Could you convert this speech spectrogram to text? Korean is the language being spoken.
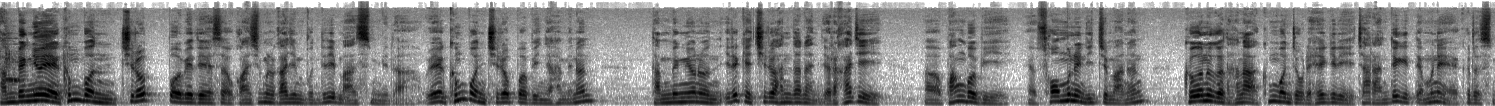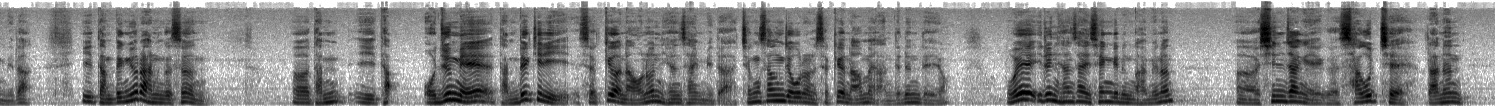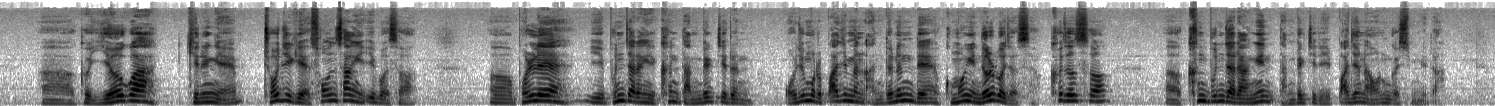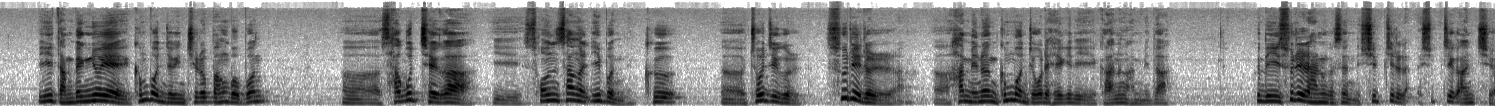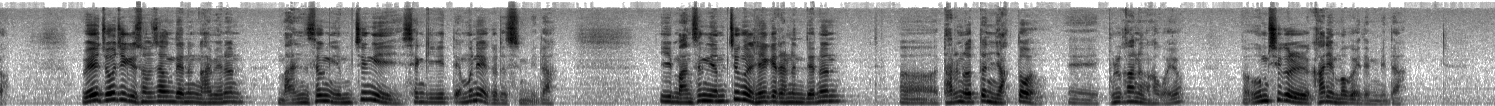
단백뇨의 근본 치료법에 대해서 관심을 가진 분들이 많습니다. 왜 근본 치료법이냐 하면은 단백뇨는 이렇게 치료한다는 여러 가지 어, 방법이 소문은 있지만은 그 어느 것 하나 근본적으로 해결이 잘 안 되기 때문에 그렇습니다. 이 단백뇨라는 것은 어, 단, 이 다, 오줌에 단백질이 섞여 나오는 현상입니다. 정상적으로는 섞여 나오면 안 되는데요. 왜 이런 현상이 생기는가 하면은 어, 신장의 그 사구체라는 어, 그 여과 기능에 조직에 손상이 입어서 어, 본래 이 분자량이 큰 단백질은 오줌으로 빠지면 안 되는데 구멍이 넓어져서 커져서 어, 큰 분자량인 단백질이 빠져나오는 것입니다. 이 단백뇨의 근본적인 치료 방법은 어, 사구체가 이 손상을 입은 그 어, 조직을 수리를 어, 하면은 근본적으로 해결이 가능합니다. 근데 이 수리를 하는 것은 쉽지, 쉽지가 않지요. 왜 조직이 손상되는가 하면은 만성염증이 생기기 때문에 그렇습니다. 이 만성염증을 해결하는 데는 어, 다른 어떤 약도 예, 불가능하고요. 어, 음식을 가려 먹어야 됩니다.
